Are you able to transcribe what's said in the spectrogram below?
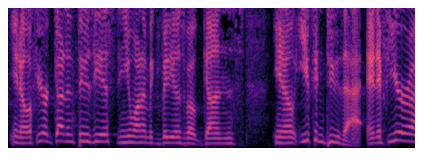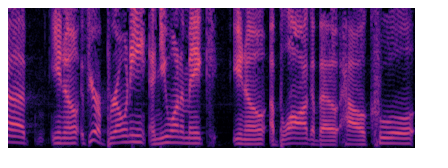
you know, if you're a gun enthusiast and you want to make videos about guns, you know, you can do that. And if you're a, you know, if you're a brony and you want to make, you know, a blog about how cool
